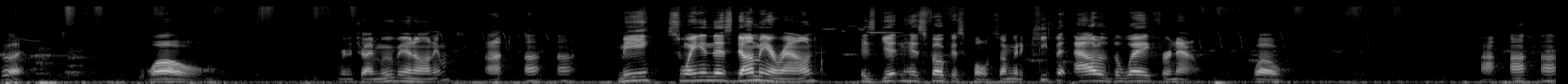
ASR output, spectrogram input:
Good. Whoa. We're going to try and move in on him. Uh, uh, uh. Me swinging this dummy around is getting his focus pulled. So I'm going to keep it out of the way for now. Whoa. Uh, uh.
